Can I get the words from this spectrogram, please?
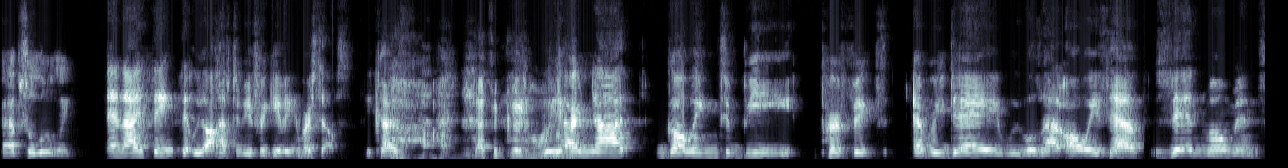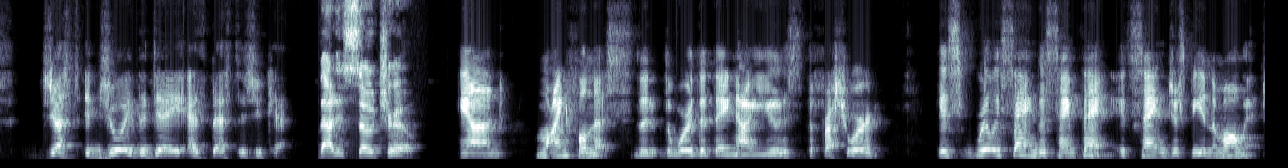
Absolutely. And I think that we all have to be forgiving of ourselves because oh, that's a good one. we are not going to be perfect every day. We will not always have Zen moments. Just enjoy the day as best as you can. That is so true. And mindfulness, the, the word that they now use, the fresh word, is really saying the same thing. It's saying just be in the moment.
